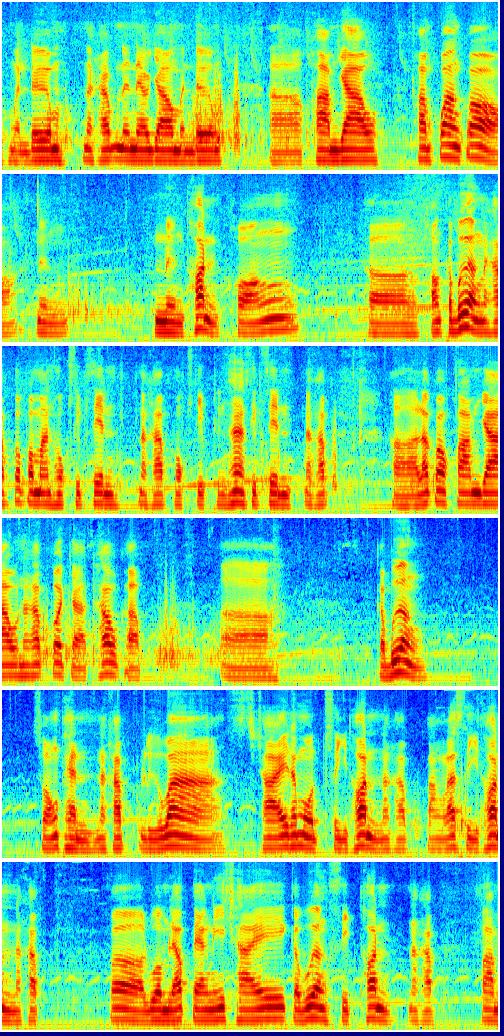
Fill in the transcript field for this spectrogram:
เหมือนเดิมนะครับ ในแนวยาวเหมือนเดิมความยาวความกว้างก็หนึ่งหนึ่งท่อนของออของกระเบื้องนะครับ ก็ประมาณ 60เซนนะครับ60ถึง50เซนนะครับ แล้วก็ความยาวนะครับก็จะเท่ากับกระเบื้อง 2 แผ่นนะครับ หรือว่าใช้ทั้งหมด 4 ท่อนนะครับฝั่งละ 4 ท่อนนะครับ ก็รวมแล้วแปลงนี้ใช้กระเบื้อง 10 ท่อนนะครับ ความ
